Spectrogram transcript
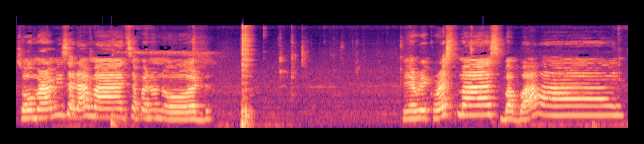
So, maraming salamat sa panonood. Merry Christmas! Bye-bye!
